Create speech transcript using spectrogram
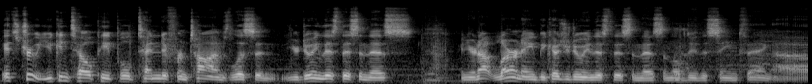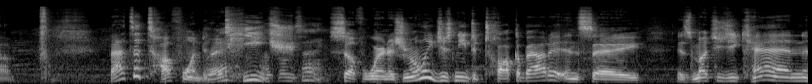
It's true. You can tell people ten different times. Listen, you're doing this, this, and this, Yeah. and you're not learning because you're doing this, this, and this, and they'll do the same thing. Uh, that's a tough one to Right? That's what I'm teach self awareness. You only just need to talk about it and say as much as you can.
